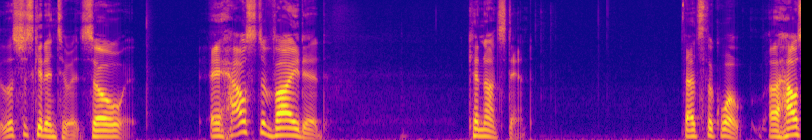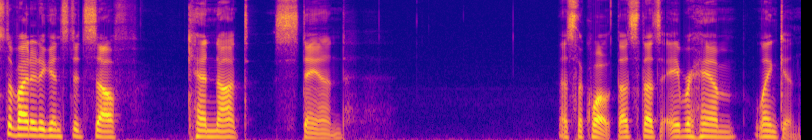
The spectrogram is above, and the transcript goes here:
let's just get into it. So, a house divided cannot stand. That's the quote. A house divided against itself cannot stand. That's the quote. That's that's Abraham Lincoln.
